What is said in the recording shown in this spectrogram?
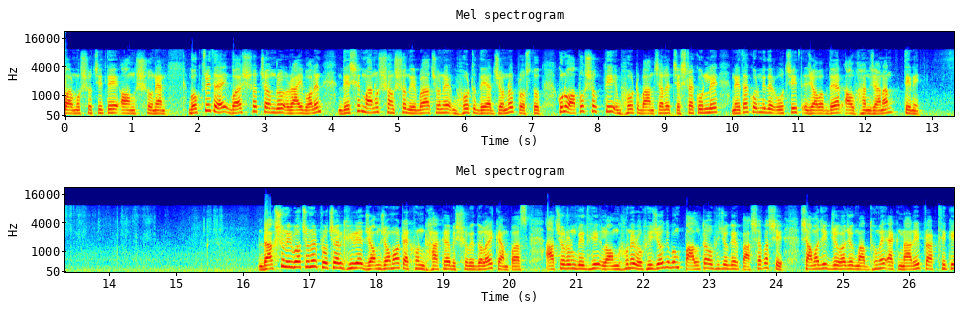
কর্মসূচিতে অংশ নেন। বক্তৃতায় গয়েশ্বরচন্দ্র রায় বলেন, দেশের মানুষ সংসদ নির্বাচনে ভোট দেওয়ার জন্য প্রস্তুত। কোনো অপশক্তি ভোট বানচালের চেষ্টা করলে নেতাকর্মীদের উচিত জবাব দেওয়ার আহ্বান জানান তিনি। ডাকসু নির্বাচনের প্রচার ঘিরে জমজমাট এখন ঢাকা বিশ্ববিদ্যালয় ক্যাম্পাস আচরণবিধি লঙ্ঘনের অভিযোগ এবং পাল্টা অভিযোগের পাশাপাশি সামাজিক যোগাযোগ মাধ্যমে এক নারী প্রার্থীকে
